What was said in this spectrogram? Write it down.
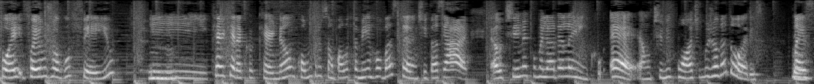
Foi, foi um jogo feio. Uhum. E quer queira, quer não, contra o São Paulo também errou bastante. Então, assim, ah, é o time com o melhor elenco. É, é um time com ótimos jogadores. Sim. Mas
